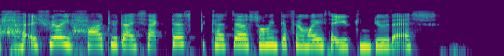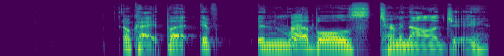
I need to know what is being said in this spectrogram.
It's really hard to dissect this because there are so many different ways that you can do this. Okay, but if in But- Rebels terminology,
